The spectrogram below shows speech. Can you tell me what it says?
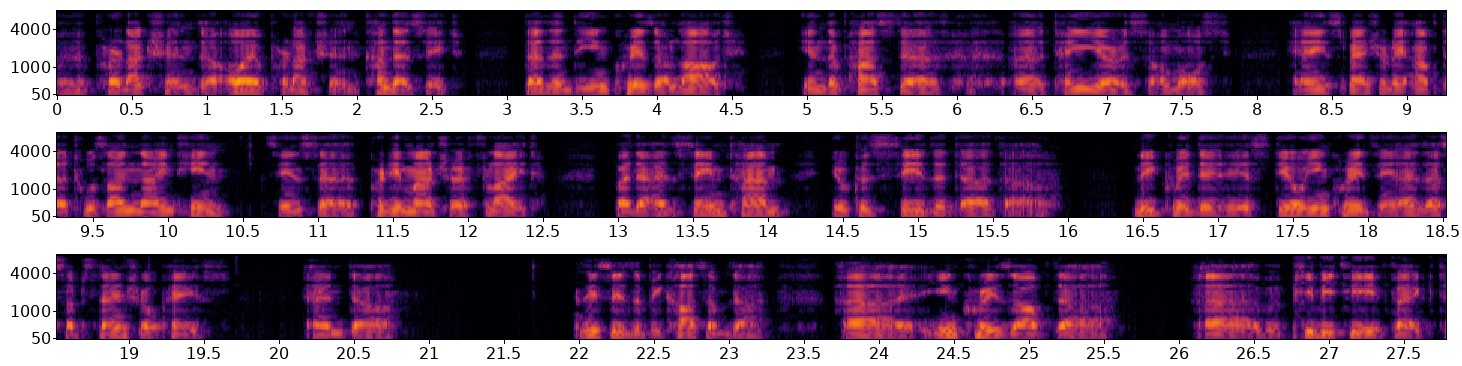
uh, production the oil production condensate doesn't increase a lot in the past uh, 10 years almost. And especially after 2019 since pretty much a flat but at the same time you could see that the, the liquidity is still increasing at a substantial pace. And uh, this is because of the uh, increase of the uh, PVT effect.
